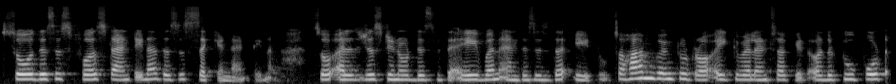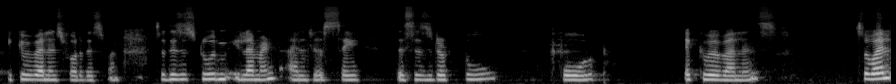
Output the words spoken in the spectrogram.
So this is first antenna. This is second antenna. So I'll just denote this with the A1 and this is the A2. So how I'm going to draw equivalent circuit or the two port equivalence for this one. So this is two element. I'll just say this is the two port equivalence. So while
